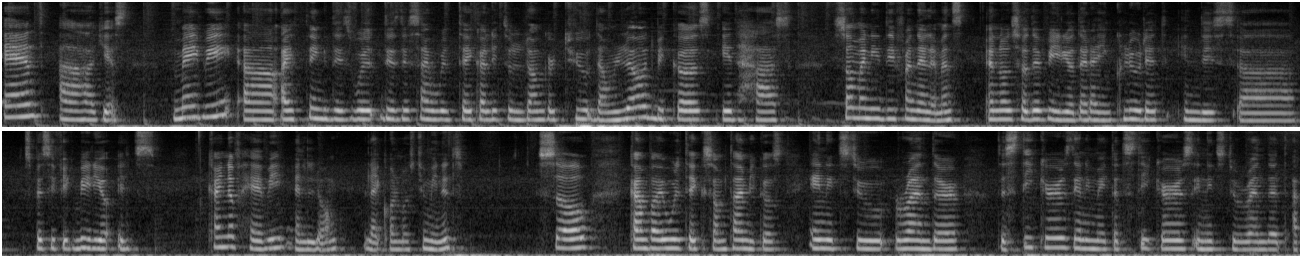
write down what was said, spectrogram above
And uh, yes, maybe uh, I think this will this design will take a little longer to download because it has so many different elements and also the video that I included in this uh, specific video it's kind of heavy and long like almost two minutes. So Canva will take some time because it needs to render the stickers the animated stickers. It needs to render a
